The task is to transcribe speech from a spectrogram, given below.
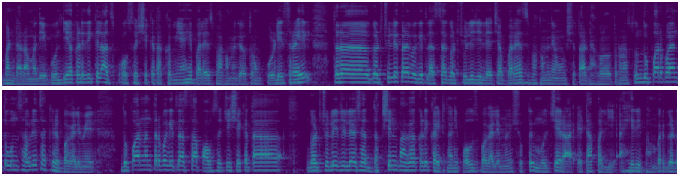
भंडारामध्ये गोंदियाकडे देखील आज पावसाची शक्यता कमी आहे. बऱ्याच भागामध्ये वातावरण कोरडेच राहील. तर गडचुलीकडे गडचिरोलीकडे बघितलं असता गडचिरोली जिल्ह्याच्या बऱ्याच भागामध्ये अंशतः ढगाळ वातावरण असून दुपारपर्यंत ऊन सावलीचा खेळ बघायला मिळेल. दुपारनंतर बघितलं असता पावसाची शक्यता गडचिरोली जिल्ह्याच्या दक्षिण भागाकडे काही ठिकाणी पाऊस बघायला मिळू शकतो मुलचेरा एटापल्ली अहेरी भांबरगड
